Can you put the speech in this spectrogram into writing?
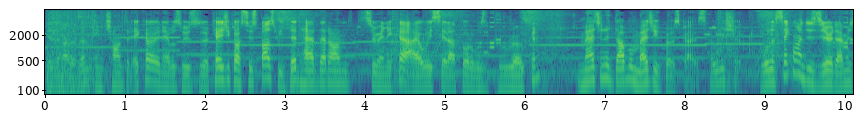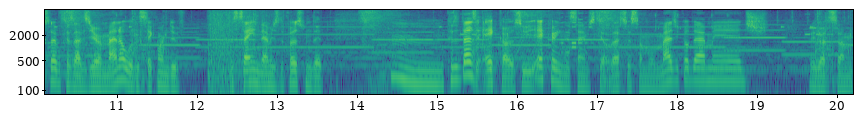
Here's another of them. Enchanted Echo enables users to occasionally cast two spells. We did have that on Serenica. I always said I thought it was broken. Imagine a double magic burst, guys. Holy shit. Will the second one do zero damage though because I have zero mana? Will the second one do the same damage the first one did? Hmm, because it does echo, so you're echoing the same skill. That's just some more magical damage. We got some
